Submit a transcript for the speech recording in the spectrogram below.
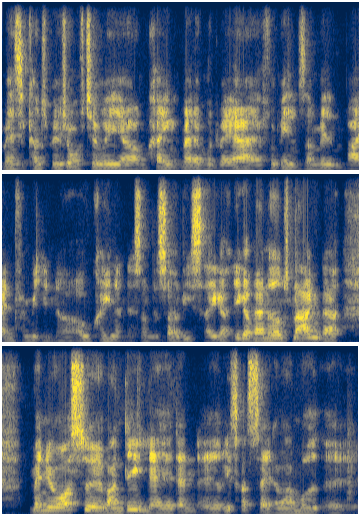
masse konspirationsteorier omkring, hvad der måtte være af forbindelser mellem Biden-familien og ukrainerne, som det så har vist sig ikke, ikke at være noget om snakken der, men jo også øh, var en del af den øh, rigsretssag, der var mod øh,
